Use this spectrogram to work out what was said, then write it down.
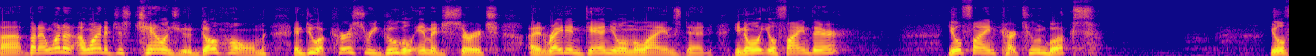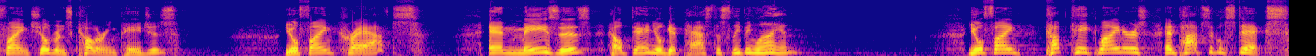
Uh, but I want to I wanna just challenge you to go home and do a cursory Google image search and write in Daniel in the lion's den. You know what you'll find there? You'll find cartoon books. You'll find children's coloring pages. You'll find crafts and mazes help Daniel get past the sleeping lion. You'll find cupcake liners and popsicle sticks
